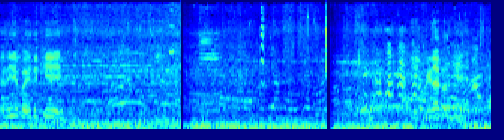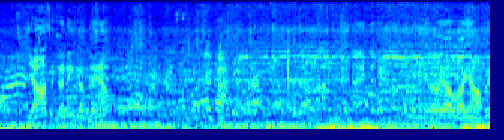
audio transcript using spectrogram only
चलिए भाई देखिए। यहाँ से टर्निंग करते हैं हम। मेला लगा हुआ है यहाँ पे।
